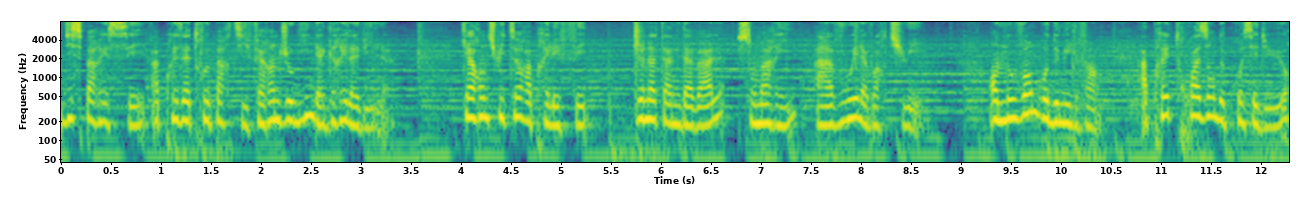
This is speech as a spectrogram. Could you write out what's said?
disparaissait après être partie faire un jogging à Gré-la-Ville. 48 heures après les faits, Jonathan Daval, son mari, a avoué l'avoir tuée. En novembre 2020, après trois ans de procédure,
